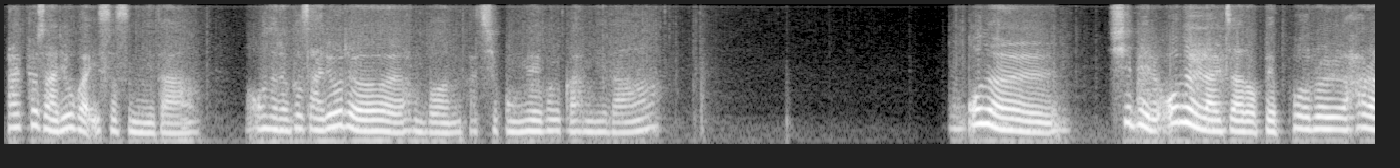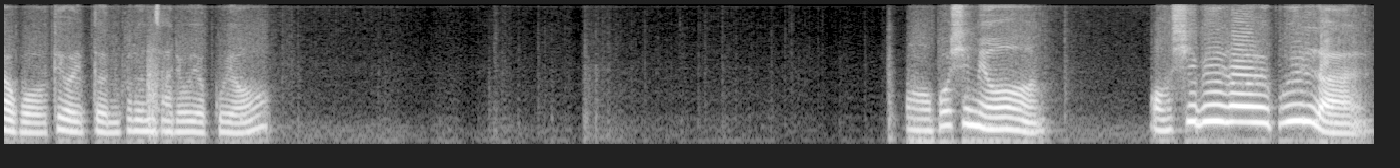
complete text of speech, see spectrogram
발표 자료가 있었습니다. 오늘은 그 자료를 한번 같이 공유해 볼까 합니다. 오늘 10일, 오늘 날짜로 배포를 하라고 되어 있던 그런 자료였고요. 어, 보시면 어, 11월 9일 날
